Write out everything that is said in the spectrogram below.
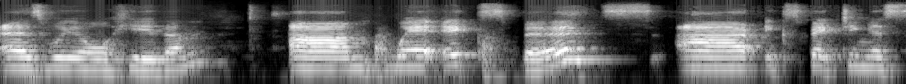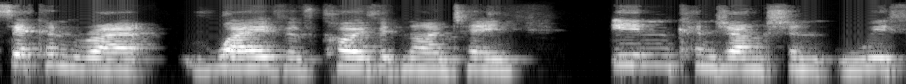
as we all hear them, um, where experts are expecting a second ra- wave of COVID 19 in conjunction with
